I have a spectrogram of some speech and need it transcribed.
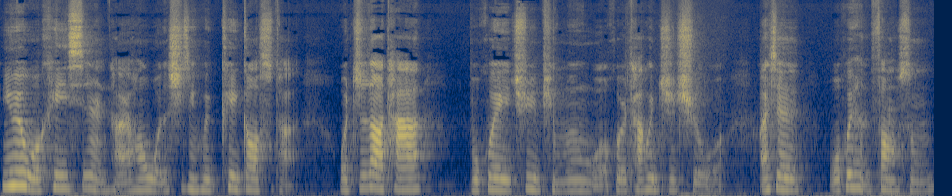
因为我可以信任他，然后我的事情会可以告诉他，我知道他不会去评论我，或者他会支持我，而且我会很放松。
